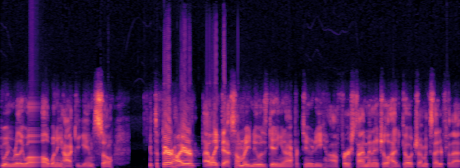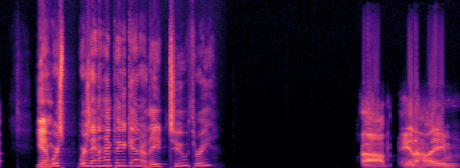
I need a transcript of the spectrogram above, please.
doing really well, winning hockey games. So it's a fair hire. I like that somebody new is getting an opportunity. Uh, first time NHL head coach. I'm excited for that. Yeah, and where's where's Anaheim pick again? Are they two, three? Uh, Anaheim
